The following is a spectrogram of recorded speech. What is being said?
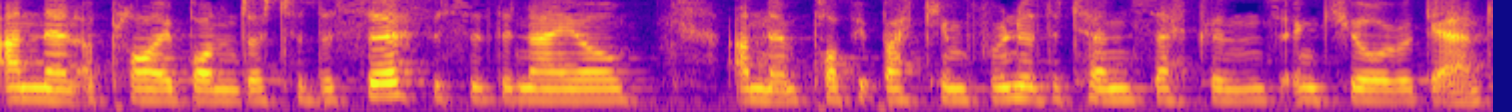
and then apply Bonder to the surface of the nail and then pop it back in for another 10 seconds and cure again.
